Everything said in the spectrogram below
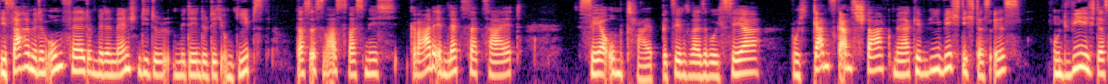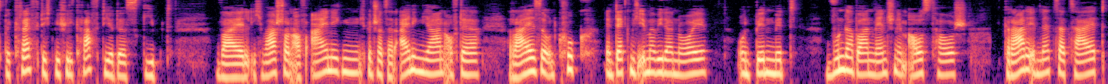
Die Sache mit dem Umfeld und mit den Menschen, die du, mit denen du dich umgibst, das ist was, was mich gerade in letzter Zeit sehr umtreibt, beziehungsweise wo ich sehr, wo ich ganz, ganz stark merke, wie wichtig das ist und wie dich das bekräftigt, wie viel Kraft dir das gibt. Weil ich war schon auf einigen, ich bin schon seit einigen Jahren auf der Reise und guck, entdeck mich immer wieder neu und bin mit wunderbaren Menschen im Austausch. Gerade in letzter Zeit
